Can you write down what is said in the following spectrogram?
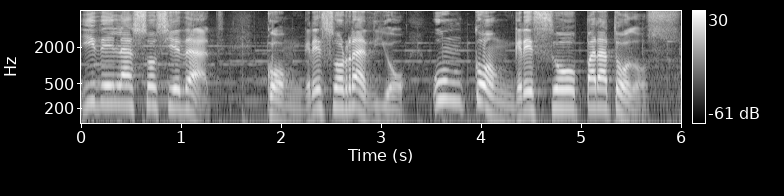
y de la sociedad. Congreso Radio, un Congreso para todos.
